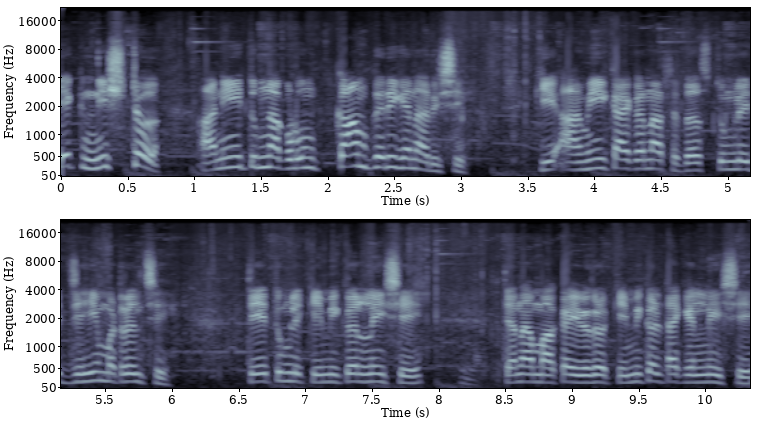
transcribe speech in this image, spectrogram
एक निष्ठ आणि तुमनाकडून काम करी घेणारी शे. की आम्ही काय करणार शेतस तुमले जेही मटेरियल शे ते तुमले केमिकल नाही शे. त्यांना मा काही वेगळं केमिकल टाकेल नाही शे.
